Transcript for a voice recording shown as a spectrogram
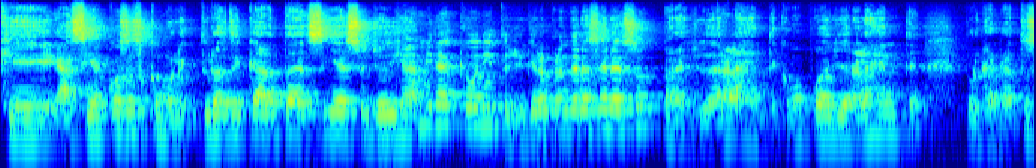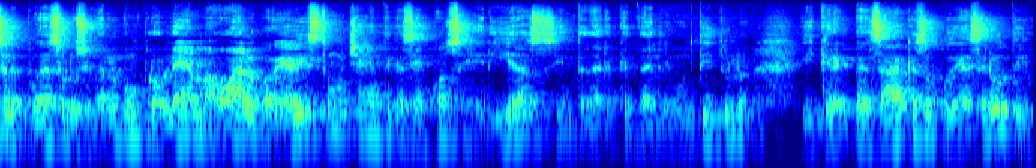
que hacía cosas como lecturas de cartas y eso, yo dije, ah, mira, qué bonito, yo quiero aprender a hacer eso para ayudar a la gente. ¿Cómo puedo ayudar a la gente? Porque al rato se le puede solucionar algún problema o algo. Había visto mucha gente que hacía consejerías sin tener que tener ningún título y que pensaba que eso podía ser útil.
